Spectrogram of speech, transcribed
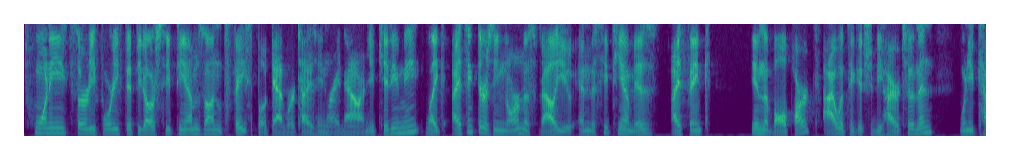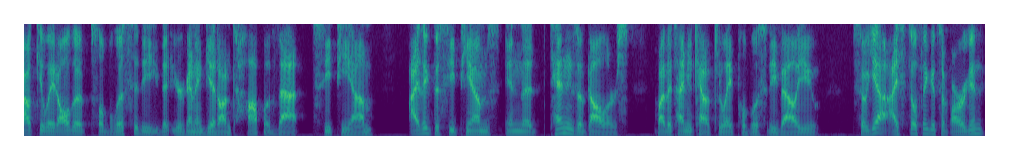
20, 30, 40, 50 dollars CPMs on Facebook advertising right now. Are you kidding me? Like I think there's enormous value and the CPM is I think in the ballpark. I would think it should be higher too. And then when you calculate all the publicity that you're going to get on top of that CPM, I think the CPM's in the tens of dollars by the time you calculate publicity value. So yeah, I still think it's a bargain,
